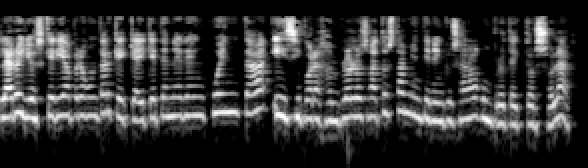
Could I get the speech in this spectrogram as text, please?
claro, yo os quería preguntar qué hay que tener en cuenta y si, por ejemplo, los gatos también tienen que usar algún protector solar.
